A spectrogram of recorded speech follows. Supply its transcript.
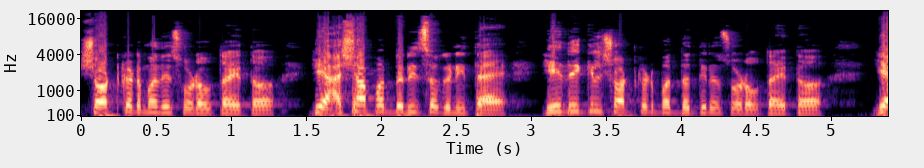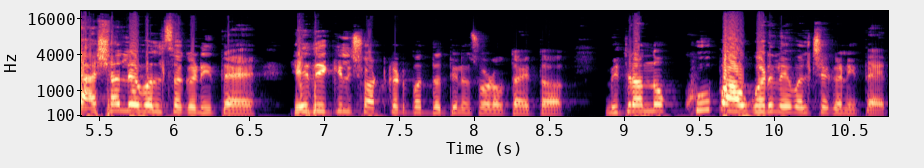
शॉर्टकटमध्ये सोडवता येतं. हे अशा पद्धतीचं गणित आहे. हे देखील शॉर्टकट पद्धतीनं सोडवता येतं. हे अशा लेवलचं गणित आहे. हे देखील शॉर्टकट पद्धतीनं सोडवता येतं. मित्रांनो खूप अवघड लेवलचे गणित आहेत.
